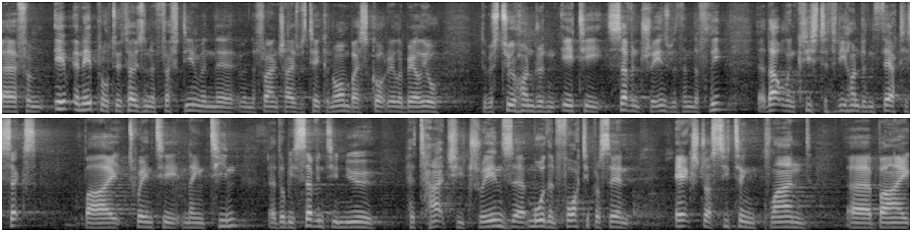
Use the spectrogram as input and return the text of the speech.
Uh, from in April 2015, when the, when the franchise was taken on by ScotRail Abellio, there was 287 trains within the fleet. Uh, that will increase to 336 by 2019. Uh, there'll be 70 new Hitachi trains, uh, more than 40% extra seating planned uh, by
